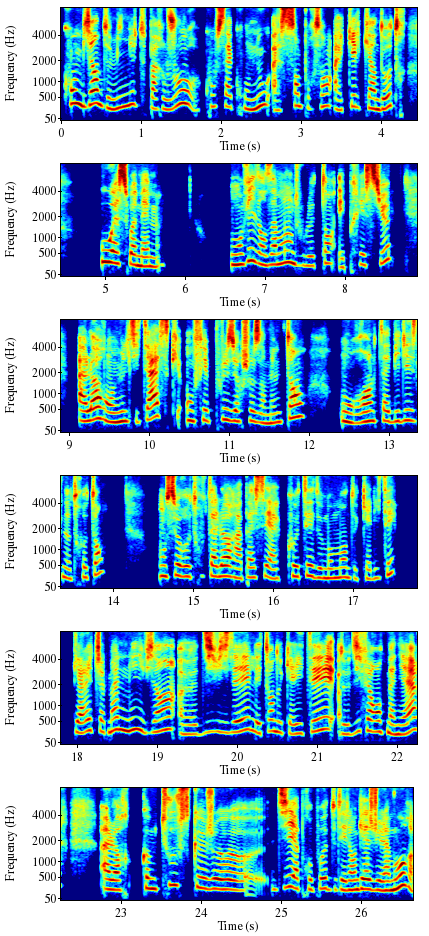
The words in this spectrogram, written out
combien de minutes par jour consacrons-nous à 100% à quelqu'un d'autre ou à soi-même? On vit dans un monde où le temps est précieux, alors on multitask, on fait plusieurs choses en même temps, on rentabilise notre temps, on se retrouve alors à passer à côté de moments de qualité. Gary Chapman, lui, vient euh, diviser les temps de qualité de différentes manières. Alors, comme tout ce que je dis à propos des langages de l'amour,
